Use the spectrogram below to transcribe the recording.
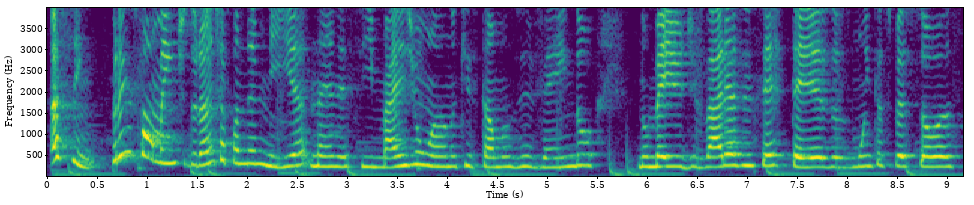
Assim, principalmente durante a pandemia, né, nesse mais de um ano que estamos vivendo, no meio de várias incertezas, muitas pessoas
